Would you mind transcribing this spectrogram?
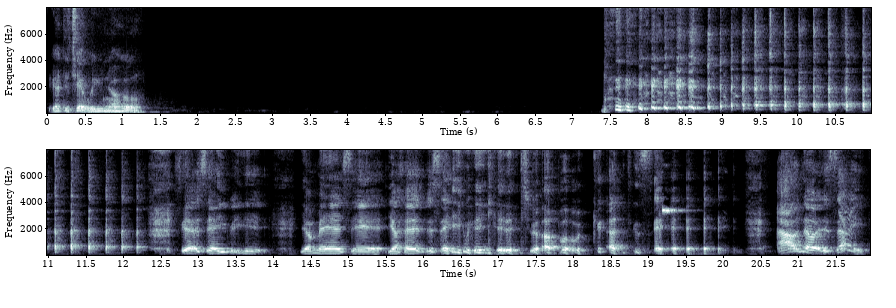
you have to check with you know who. See, I said you been get your man said your husband said you been get in trouble because you said I don't know what to say.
